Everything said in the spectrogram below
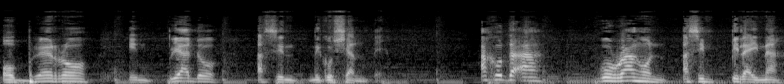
obrero, empleyado, asin negosyante. Ako daa, gurangon asin pilay na.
